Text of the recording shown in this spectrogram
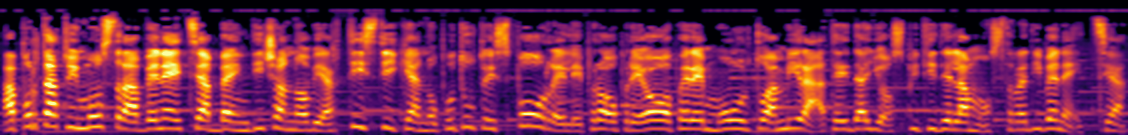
ha portato in mostra a Venezia ben 19 artisti che hanno potuto esporre le proprie opere molto ammirate dagli ospiti della mostra di Venezia.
